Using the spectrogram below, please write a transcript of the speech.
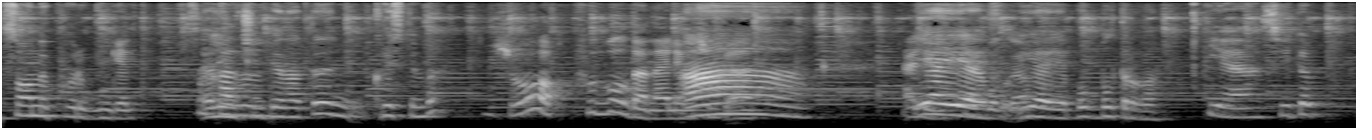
Соны көргім келді. Әлем чемпионаты күрестен ба? Жоқ футболдан әлем чемпионаты. Иә иә иә иә былтырғы. Иә сөйтіп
